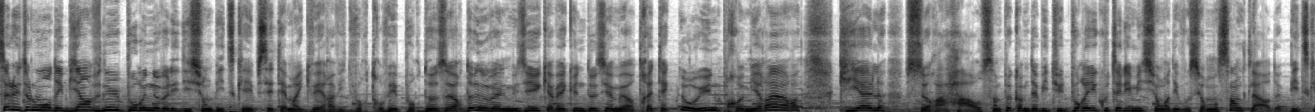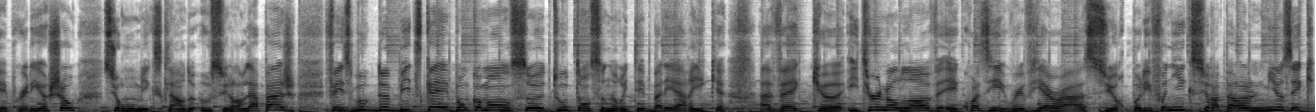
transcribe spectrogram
Salut tout le monde et bienvenue pour une nouvelle édition de Beatscape. C'est Emric V, ravi de vous retrouver pour deux heures de nouvelle musique avec une deuxième heure très techno et une première heure qui, elle, sera house. Un peu comme d'habitude. Pour écouter l'émission, rendez-vous sur mon SoundCloud Beatscape Radio Show, sur mon Mixcloud ou sur la page Facebook de Beatscape. On commence euh, tout en sonorité baléarique avec euh, Eternal Love et Quasi Riviera sur Polyphonique. Sur Apple Music,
